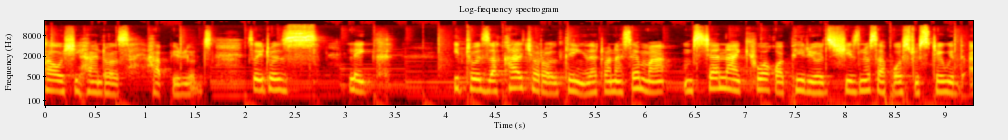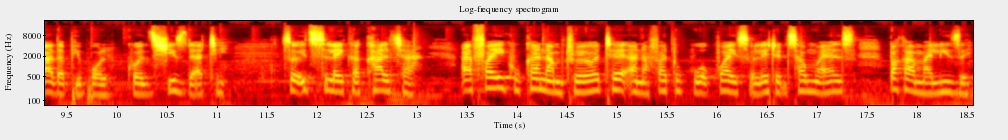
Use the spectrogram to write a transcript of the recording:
how she handles her periods. So it was like it was a cultural thing that wanasema msichana akiwa kwa periods she's not supposed to stay with other people because she's dirty so it's like a culture. Afai kukaa na mtu yoyote anafaa tu kuwa isolated somewhere else mpaka amalize.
